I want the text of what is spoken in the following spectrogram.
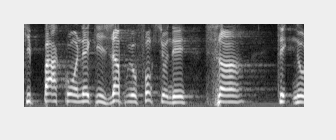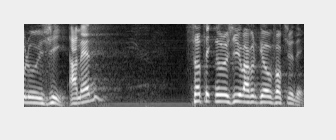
qui pas connaît qui gens pour fonctionner sans technologie. Amen. Sans technologie, on va fonctionner.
